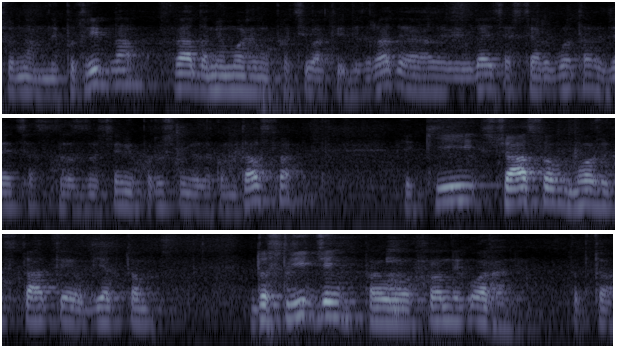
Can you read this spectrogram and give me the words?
що нам не потрібна рада, ми можемо працювати і без ради, але виявляється, що ця робота ведеться з значними порушеннями законодавства, які з часом можуть стати об'єктом досліджень правоохоронних органів. Тобто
